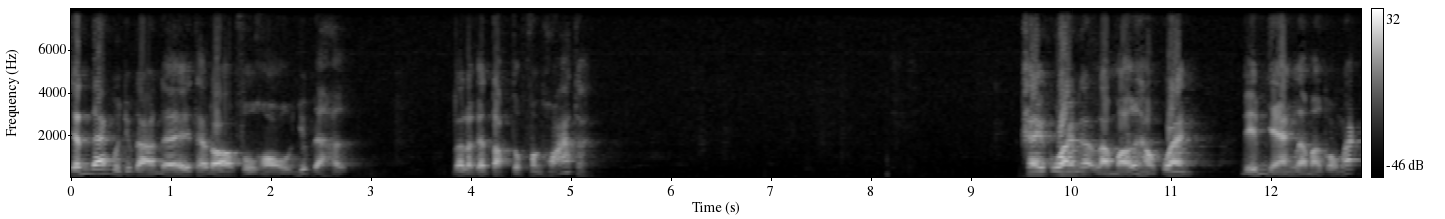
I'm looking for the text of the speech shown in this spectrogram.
chánh đáng của chúng ta để theo đó phù hộ giúp đỡ. Đó là cái tập tục văn hóa thôi. Khai quang là mở hào quang điểm nhãn là mở con mắt.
